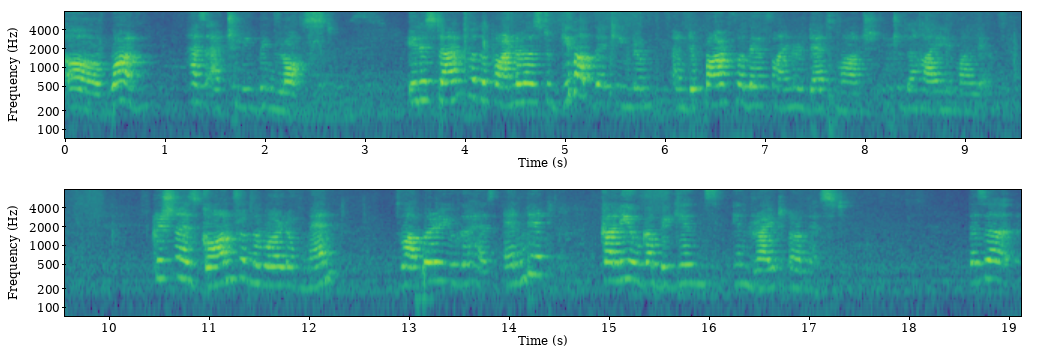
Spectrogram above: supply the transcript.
uh, won has actually been lost. It is time for the Pandavas to give up their kingdom and depart for their final death march to the high Himalaya. Krishna is gone from the world of men Dwapara Yuga has ended, Kali Yuga begins in right earnest. There's a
